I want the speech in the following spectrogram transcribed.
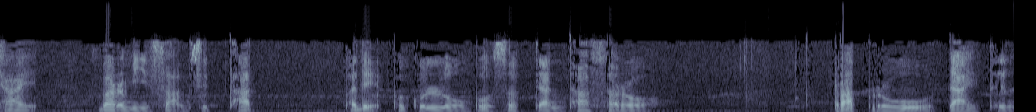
ใช่ บารมีสามสิบทัศพระเดชพระคุณหลวงปู่สดจันทสโร รับรู้ได้ถึง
